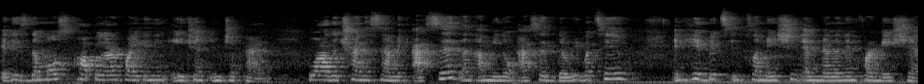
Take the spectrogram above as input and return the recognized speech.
It is the most popular whitening agent in Japan while the tranexamic acid, an amino acid derivative, inhibits inflammation and melanin formation.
